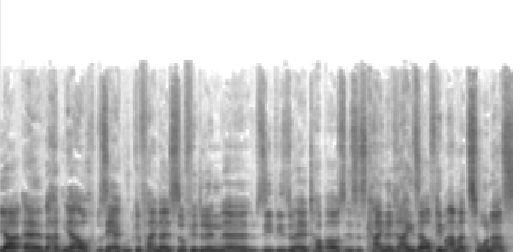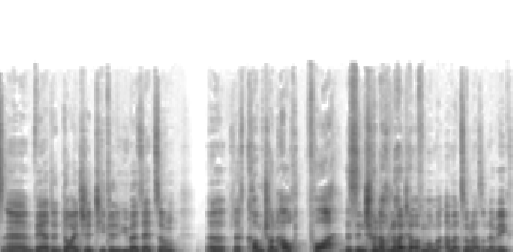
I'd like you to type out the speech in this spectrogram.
ja, äh, hat mir auch sehr gut gefallen. Da ist so viel drin, äh, sieht visuell top aus. Es ist keine Reise auf dem Amazonas, äh, werte deutsche Titelübersetzung. Also das kommt schon auch vor. Es sind schon auch Leute auf dem Amazonas unterwegs.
